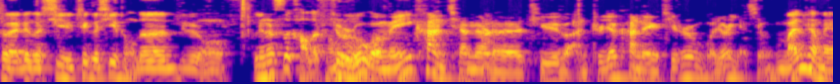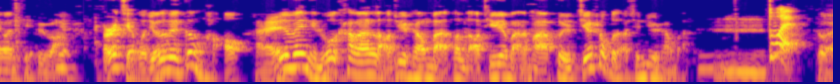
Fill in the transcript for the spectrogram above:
对这个系这个系统的这种令人思考的程度，就是如果没看前面的 TV 版，直接看这个，其实我觉得也行。完全没问题，对吧？而且我觉得会更好，哎，因为你如果看完老剧场版和老 TV 版的话，会接受不了新剧场版。嗯，对，对，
